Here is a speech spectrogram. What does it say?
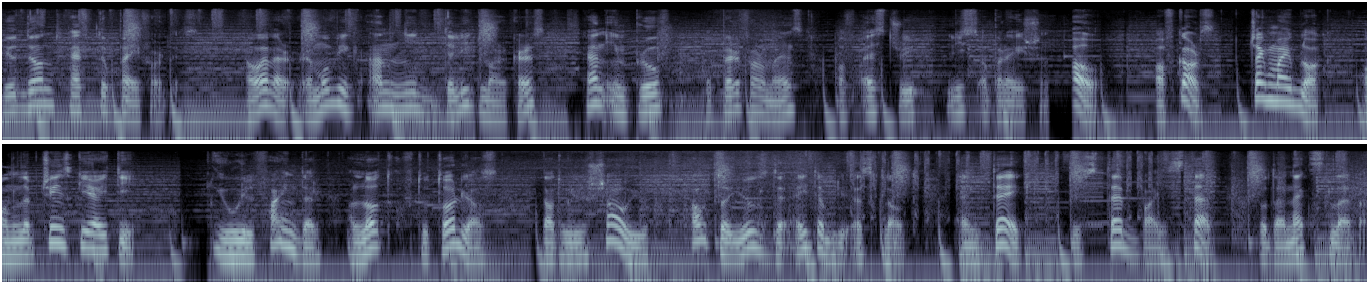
You don't have to pay for this. However, removing unneeded delete markers can improve the performance of S3 list operation. Oh, of course, check my blog on Lepczynski IT. You will find there a lot of tutorials that will show you how to use the AWS cloud and take you step by step to the next level.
